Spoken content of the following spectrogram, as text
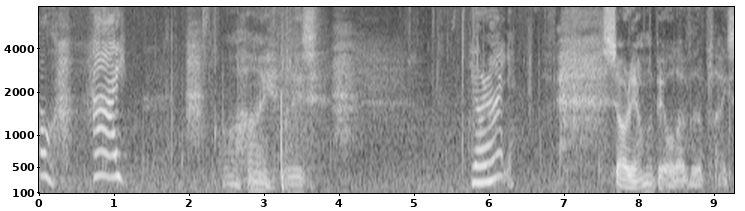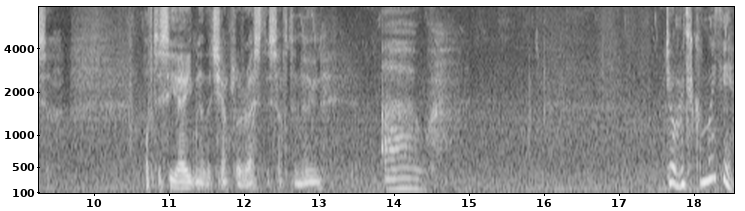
Oh, hi. Oh, hi, Liz. You all right? Sorry, I'm a bit all over the place. Uh, off to see Aidan at the Chapel of Rest this afternoon. Oh. Do you want me to come with you?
